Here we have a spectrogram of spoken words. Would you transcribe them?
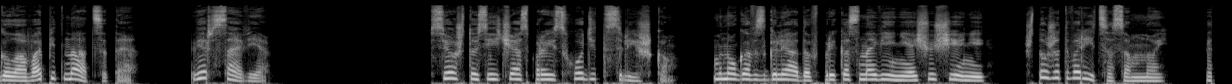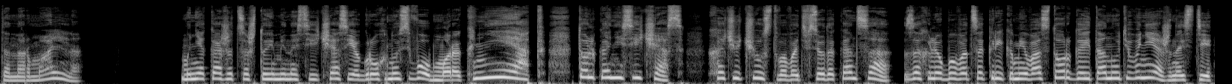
Глава 15. Версавия. Все, что сейчас происходит, слишком. Много взглядов, прикосновений, ощущений. Что же творится со мной? Это нормально? Мне кажется, что именно сейчас я грохнусь в обморок. Нет, только не сейчас. Хочу чувствовать все до конца, захлебываться криками восторга и тонуть в нежности.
